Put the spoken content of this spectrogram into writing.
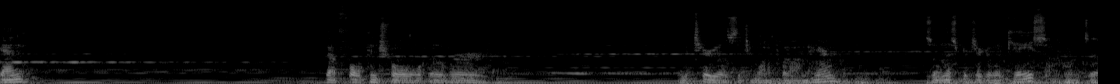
Again, got full control over the materials that you want to put on here. So in this particular case, I'm going to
